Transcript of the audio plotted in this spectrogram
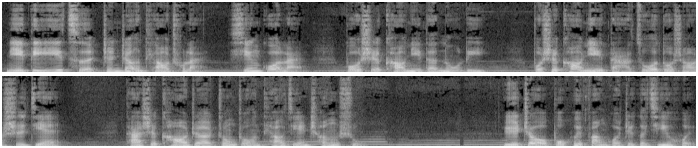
你第一次真正跳出来、醒过来，不是靠你的努力，不是靠你打坐多少时间。它是靠着种种条件成熟，宇宙不会放过这个机会，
